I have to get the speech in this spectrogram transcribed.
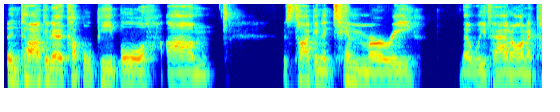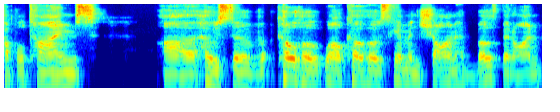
been talking to a couple people. Um, was talking to Tim Murray that we've had on a couple times uh, host of co-host, well, co-host him and Sean have both been on,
